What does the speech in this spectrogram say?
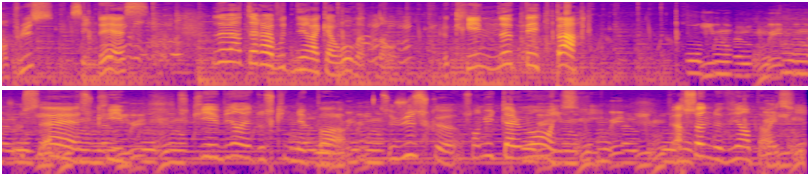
En plus, c'est une déesse. Vous avez intérêt à vous tenir à carreau maintenant. Le crime ne paie pas je sais ce qui, est bien et de ce qui n'est pas. C'est juste que s'ennuie tellement ici. Personne ne vient par ici.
